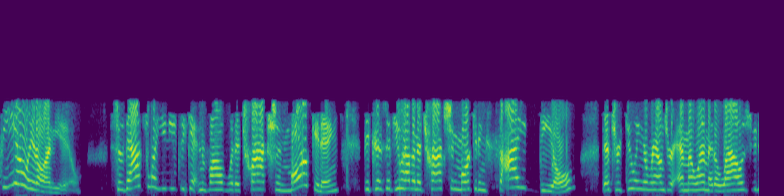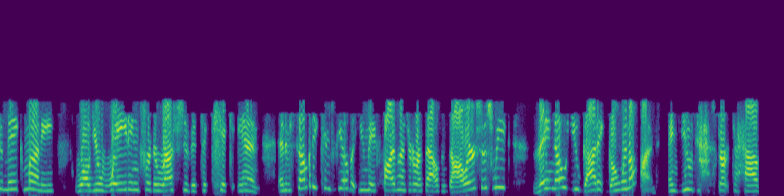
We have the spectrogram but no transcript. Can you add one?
feel it on you. So that's why you need to get involved with attraction marketing because if you have an attraction marketing side deal, that you're doing around your MLM. It allows you to make money while you're waiting for the rest of it to kick in. And if somebody can feel that you made 500 or $1,000 this week, they know you got it going on. And you start to have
